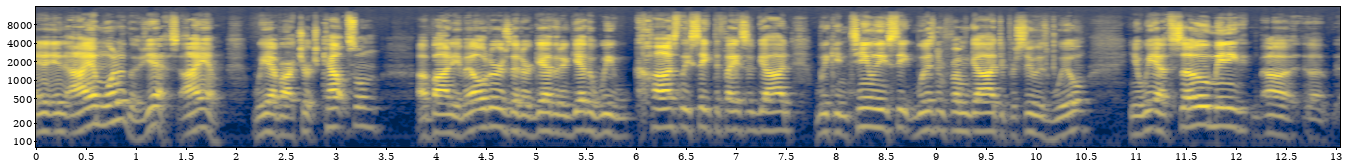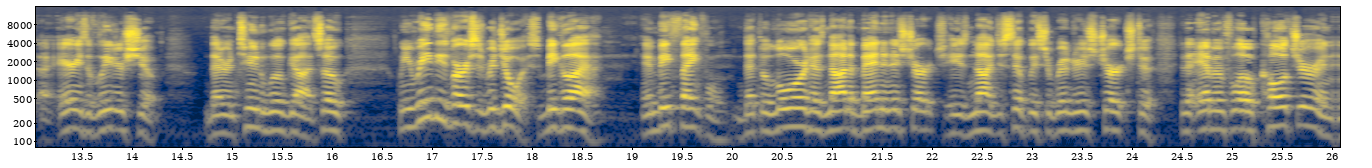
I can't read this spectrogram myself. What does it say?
And, and I am one of those. Yes, I am. We have our church council, a body of elders that are gathered together. We constantly seek the face of God. We continually seek wisdom from God to pursue His will. You know, we have so many uh, uh, areas of leadership that are in tune with God. So when you read these verses, rejoice, be glad, and be thankful that the Lord has not abandoned His church. He has not just simply surrendered His church to, to the ebb and flow of culture and,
